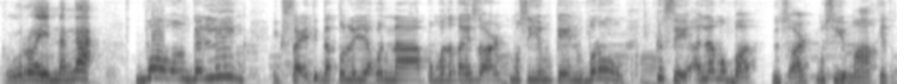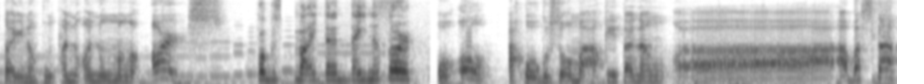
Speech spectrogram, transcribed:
Kuro, yun na nga. Wow, ang galing! Excited na tuloy ako na pumunta tayo sa Art Museum, Ken Bro. Kasi, alam mo ba, dun sa Art Museum, makakita tayo ng kung ano-anong mga arts. Ko gusto makita ng dinosaur. Oo, ako gusto ko makakita ng... ah ah, basta,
